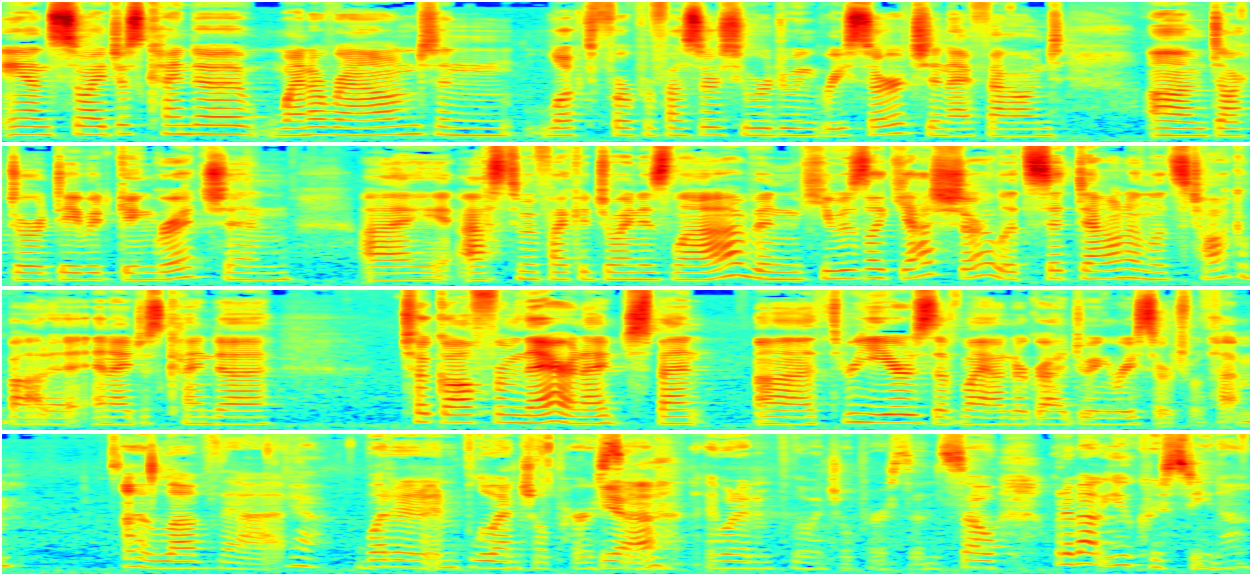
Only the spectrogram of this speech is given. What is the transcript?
And so I just kind of went around and looked for professors who were doing research, and I found um, Dr. David Gingrich, and I asked him if I could join his lab, and he was like, "Yeah, sure. Let's sit down and let's talk about it." And I just kind of took off from there, and I spent uh, three years of my undergrad doing research with him. I love that. Yeah. What an influential person. Yeah. What an influential person. So, what about you, Christina?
